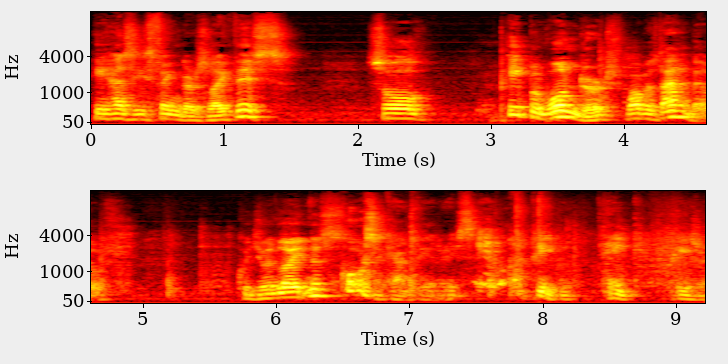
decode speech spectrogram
he has his fingers like this. So people wondered what was that about. Could you enlighten us? Of course I can, Peter. You see, a lot of people think, Peter,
